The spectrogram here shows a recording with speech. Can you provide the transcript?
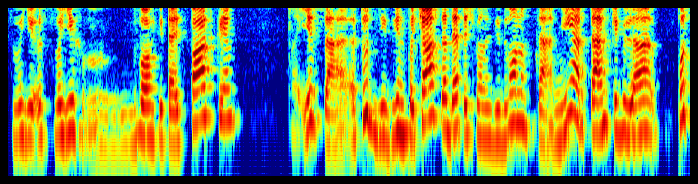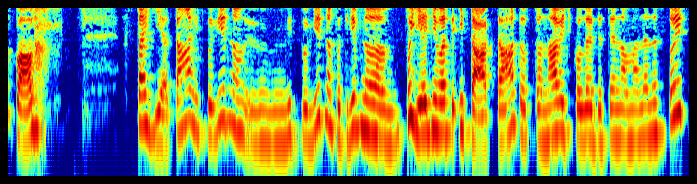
свої, своїх двох дітей спадки. І все. Тут зі дзвін почався, 10 хвилин зі дзвону, все. Мій Артемчик вже поспав. Встає, та відповідно, відповідно, потрібно поєднувати і так. Та? Тобто, навіть коли дитина в мене не спить,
